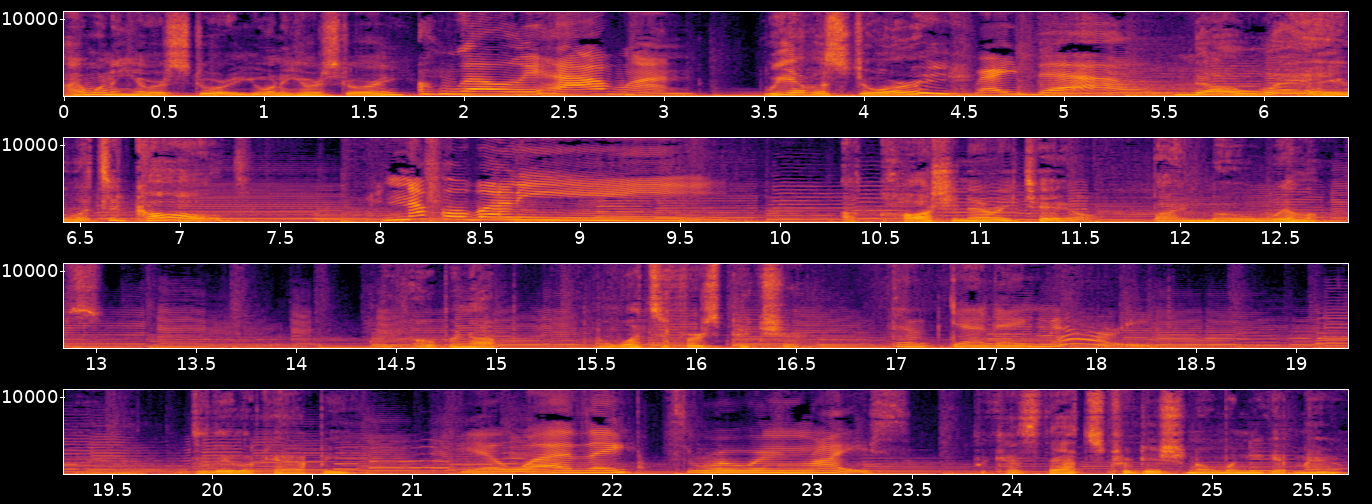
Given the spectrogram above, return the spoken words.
I want to hear a story. You want to hear a story? Well, we have one. We have a story? right now. No way. What's it called? Knuffle Bunny. A Cautionary Tale by Mo Willems. We open up, and what's the first picture? They're getting married. Do they look happy? Yeah, why are they throwing rice? Because that's traditional when you get married.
